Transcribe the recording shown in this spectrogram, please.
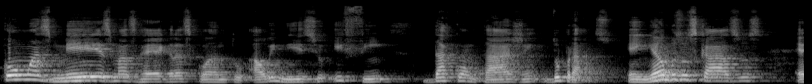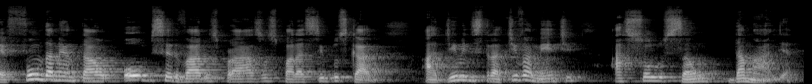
com as mesmas regras quanto ao início e fim da contagem do prazo. Em ambos os casos, é fundamental observar os prazos para se buscar administrativamente a solução da malha.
